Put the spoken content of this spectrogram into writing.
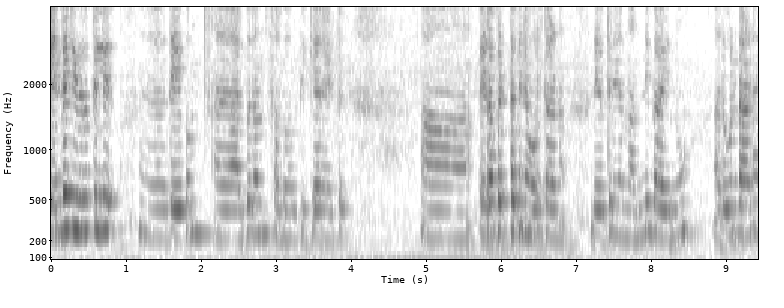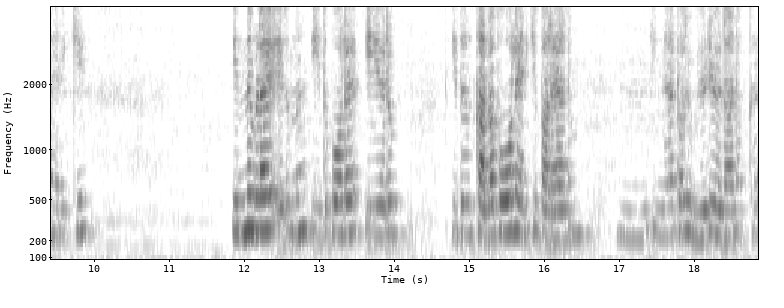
എന്റെ ജീവിതത്തിൽ ദൈവം അത്ഭുതം സംഭവിപ്പിക്കാനായിട്ട് ഇടപെട്ടതിനെ ഓർത്താണ് ദൈവത്തിന് ഞാൻ നന്ദി പറയുന്നു. അതുകൊണ്ടാണ് എനിക്ക് ഇന്നിവിടെ ഇരുന്ന് ഇതുപോലെ ഈ ഒരു ഇത് കഥ പോലെ എനിക്ക് പറയാനും ഇങ്ങനത്തെ ഒരു വീഡിയോ ഇടാനൊക്കെ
